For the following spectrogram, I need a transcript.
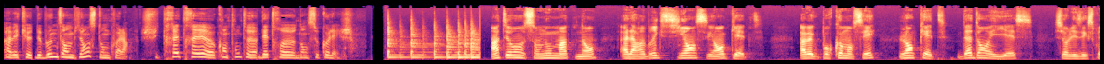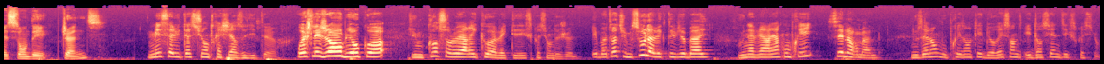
avec de bonnes ambiances. Donc voilà, je suis très très euh, contente d'être dans ce collège. Intéressons-nous maintenant à la rubrique sciences et enquêtes avec pour commencer l'enquête d'Adam et Yes sur les expressions des jeunes. Mes salutations très chers auditeurs. Wesh les gens, bien quoi? Tu me cours sur le haricot avec tes expressions de jeunes. Et eh bah toi tu me saoules avec tes vieux bails. Vous n'avez rien compris? C'est normal. Nous allons vous présenter de récentes et d'anciennes expressions.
